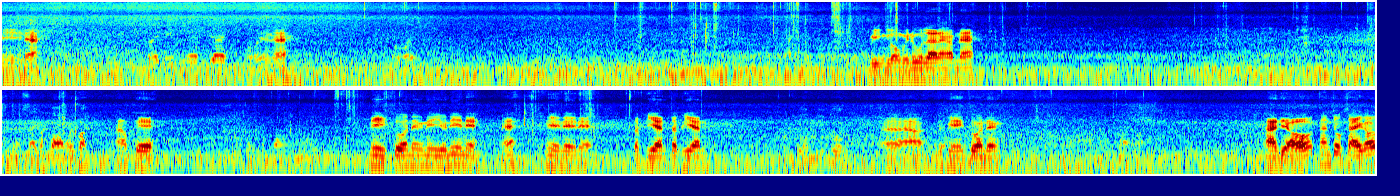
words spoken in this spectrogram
นี่นะเห็นนะวิ่งลงไปนู่นแล้วนะครับนะ ใส่กระป๋องไว้ป่ะอะโอเคกระป๋องนี่นี่อีกตัวหนึ่งนี่อยู่นี่นี่นะนี่นี่นี่ตะเพียนตะเพียนเดือนมีตัวเออเอาตะเพียนอีกตัวหนึ่งอ่าเดี๋ยวท่านโชคชัยเขา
